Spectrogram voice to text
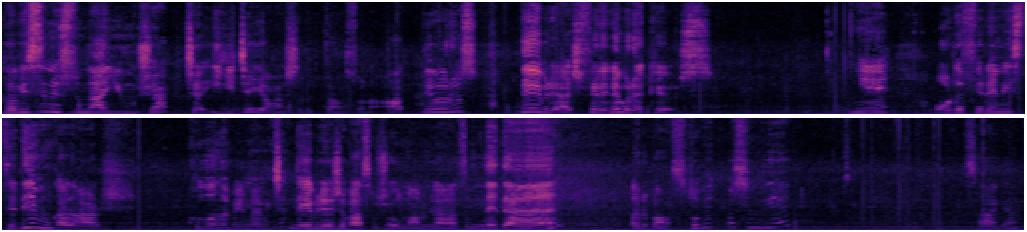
Kavisin üstünden yumuşakça iyice yavaşladıktan sonra atlıyoruz. Debriyaj freni bırakıyoruz. Niye? Orada freni istediğim kadar kullanabilmem için debriyaja basmış olmam lazım. Neden? Araban stop etmesin diye. Sağa gel.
